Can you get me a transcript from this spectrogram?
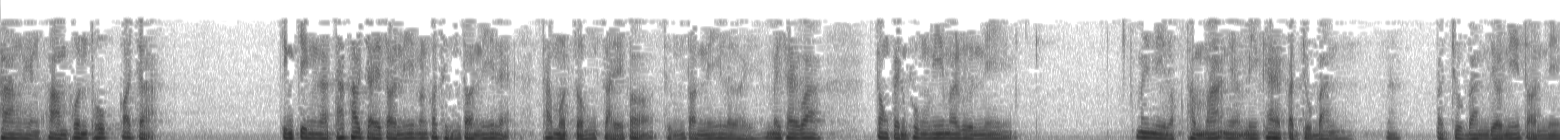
ทางแห่งความพ้นทุกข์ก็จะจริงๆนะถ้าเข้าใจตอนนี้มันก็ถึงตอนนี้แหละ ถ้าหมดสงสัยก็ถึงตอนนี้เลย ไม่ใช่ว่าต้องเป็นพรุ่งนี้มาลืนนี้ ไม่มีหรอกธรรมะเนี่ยมีแค่ปัจจุบันนะปัจจุบันเดี๋ยวนี้ตอนนี้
